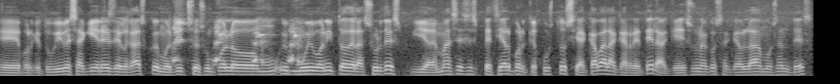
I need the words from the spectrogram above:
eh, porque tú vives aquí, eres del Gasco, hemos dicho, es un pueblo muy, muy bonito de las Urdes y además es especial porque justo se acaba la carretera, que es una cosa que hablábamos antes.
